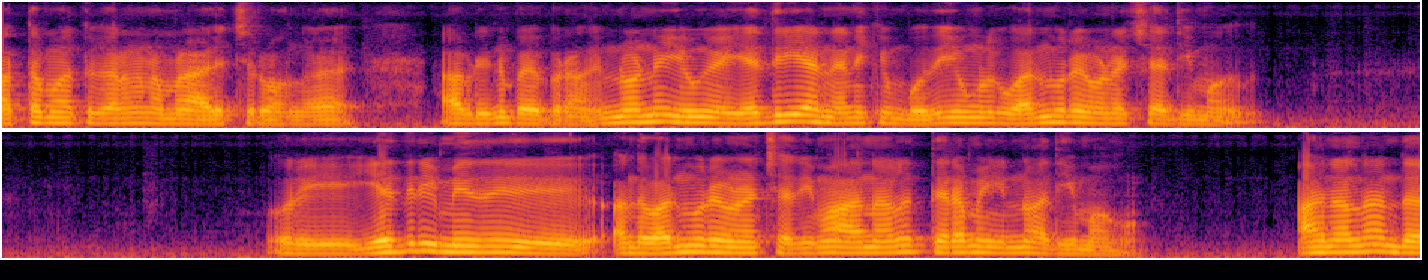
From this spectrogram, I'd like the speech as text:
மற்ற மதத்துக்காரங்க நம்மளை அழிச்சிருவாங்க அப்படின்னு பயப்படுறாங்க. இன்னொன்று இவங்க எதிரியாக நினைக்கும் போது இவங்களுக்கு வன்முறை உணர்ச்சி அதிகமாகுது. ஒரு எதிரி மீது அந்த வன்முறை உணர்ச்சி அதிகமாக அதனால் திறமை இன்னும் அதிகமாகும். அதனால தான் இந்த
